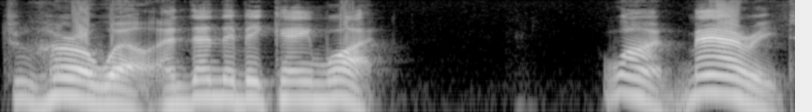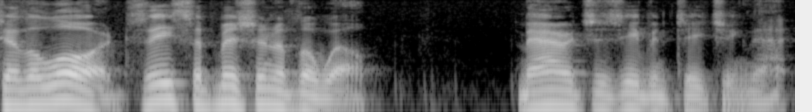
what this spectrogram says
Through her will. And then they became what? One, married to the Lord. See, submission of the will. Marriage is even teaching that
